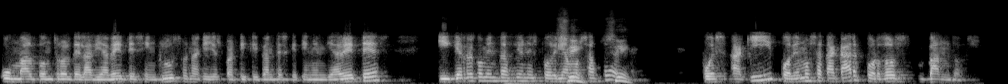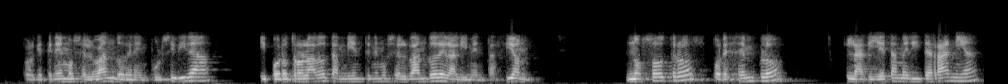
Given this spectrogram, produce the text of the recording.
un mal control de la diabetes incluso en aquellos participantes que tienen diabetes. ¿Y qué recomendaciones podríamos hacer? Pues aquí podemos atacar por dos bandos, porque tenemos el bando de la impulsividad y por otro lado también tenemos el bando de la alimentación. Nosotros, por ejemplo, la dieta mediterránea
